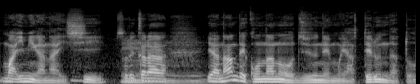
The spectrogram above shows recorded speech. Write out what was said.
まあ、意味がないし、それから、いや、なんでこんなのを10年もやってるんだと、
